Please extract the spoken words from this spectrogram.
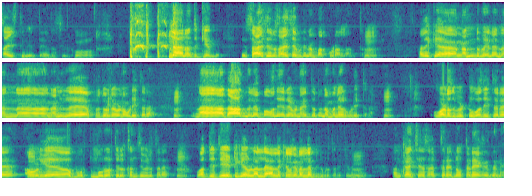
ಸಾಯಿಸ್ತೀವಿ ಅಂತ ಎದುರಿಸಿದ್ರು. ನಾನು ಅದಕ್ಕೆ ಅಂದೆ ನೀವು ಸಾಯಿಸಿದ್ರು ಸಾಯಿಸೇ ಬಿಡಿ ನಾನು ಬರ್ಕೊಡಲ್ಲ ಅಂತ. ಅದಕ್ಕೆ ಹಂಗೆ ಅಂದಮೇಲೆ ನನ್ನ ನನಗೆ ಪ್ರಜ್ವಲ್ ರೇವಣ್ಣ ಹೊಡಿತಾರೆ. ನಾ ಅದಾದ್ಮೇಲೆ ಭವನಿ ರೇವಣ್ಣ ಇದ್ದವ್ರು ನಮ್ಮ ಮನೆಯವ್ರು ಹೊಡಿತಾರೆ ಒಡೆದು ಬಿಟ್ಟು ಒದಿತಾರೆ ಅವಳಿಗೆ ಮೂರ್ ಮೂರುವರೆ ತಿಂಗಳು ಕನ್ಸೀವ್ ಇರ್ತಾರೆ. ಒದ್ದಿ ಡೇಟಿಗೆ ಅವಳು ಅಲ್ಲೇ ಅಲ್ಲೇ ಕೆಳಗಡೆ ಅಲ್ಲೇ ಬಿದ್ದು ಬಿಡ್ತಾರೆ ಕೆಳಗೆ ಅನ್ಕಾನ್ಶಿಯಸ್ ಆಗ್ತಾರೆ ನೋವು ತಡೆಯಕ್ಕಾಗ್ದಾನೆ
